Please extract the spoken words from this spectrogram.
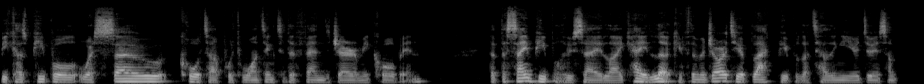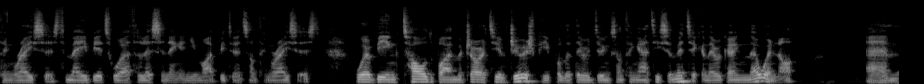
because people were so caught up with wanting to defend Jeremy Corbyn that the same people who say like hey look if the majority of black people are telling you you're doing something racist maybe it's worth listening and you might be doing something racist we're being told by a majority of jewish people that they were doing something anti-semitic and they were going no we're not. Um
